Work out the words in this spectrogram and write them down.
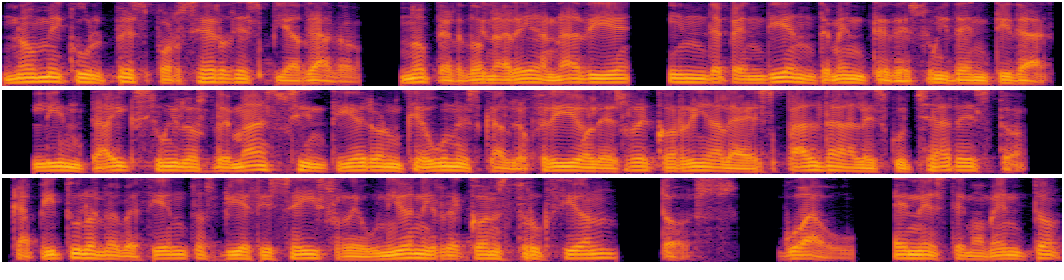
no me culpes por ser despiadado. No perdonaré a nadie, independientemente de su identidad. Lin Taixu y los demás sintieron que un escalofrío les recorría la espalda al escuchar esto. Capítulo 916 Reunión y Reconstrucción, 2. Guau. En este momento,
